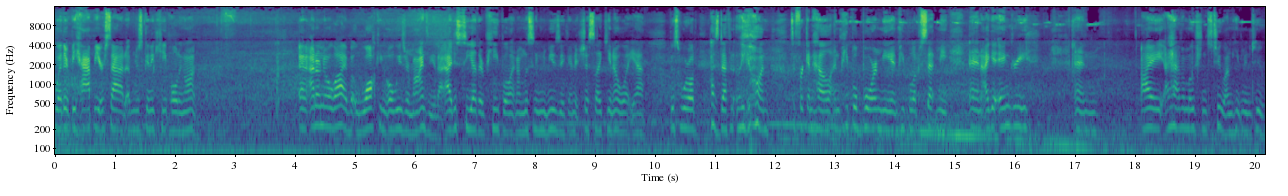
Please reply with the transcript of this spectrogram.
Whether it be happy or sad, I'm just gonna keep holding on. And I don't know why, but walking always reminds me of that. I just see other people and I'm listening to music, and it's just like, you know what, yeah, this world has definitely gone to freaking hell, and people bore me and people upset me, and I get angry, and I, I have emotions too. I'm human too.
